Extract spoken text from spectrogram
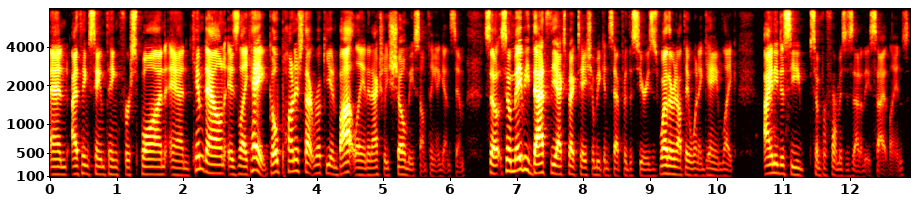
And I think same thing for Spawn and Kim Down is like, hey, go punish that rookie in bot lane and actually show me something against him. So so maybe that's the expectation we can set for the series is whether or not they win a game. Like I need to see some performances out of these side lanes.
